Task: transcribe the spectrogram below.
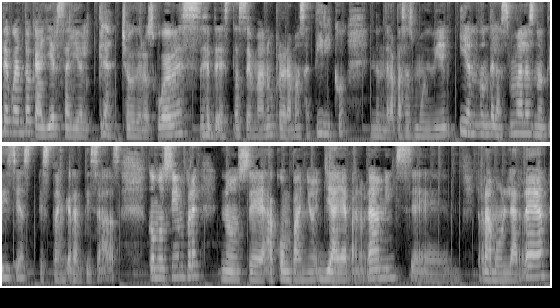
te cuento que ayer salió el gran show de los jueves de esta semana, un programa satírico en donde la pasas muy bien y en donde las malas noticias están garantizadas. Como siempre, nos eh, acompañó Yaya Panoramics, eh, Ramón Larrea,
